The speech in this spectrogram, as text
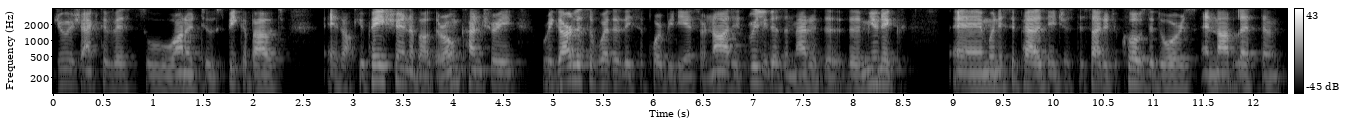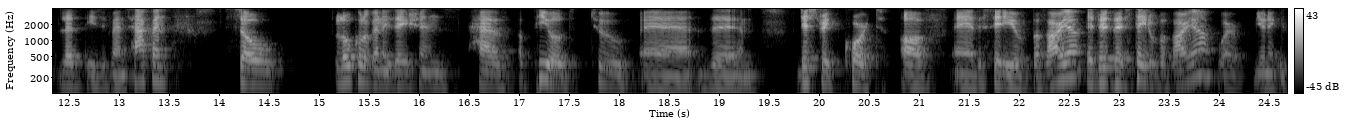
Jewish activists who wanted to speak about and occupation, about their own country, regardless of whether they support BDS or not. It really doesn't matter. The, the Munich uh, municipality just decided to close the doors and not let them let these events happen. So local organizations have appealed to uh, the district court of uh, the city of Bavaria, uh, the, the, state of Bavaria, where Munich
